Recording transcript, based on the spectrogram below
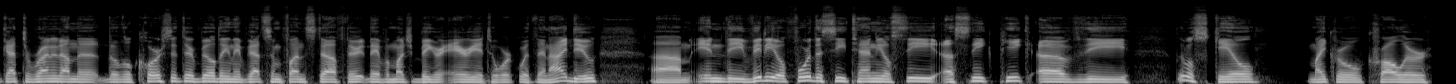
got to run it on the, the little course that they're building. They've got some fun stuff. they they have a much bigger area to work with than I do. Um, in the video for the C10, you'll see a sneak peek of the little scale micro crawler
